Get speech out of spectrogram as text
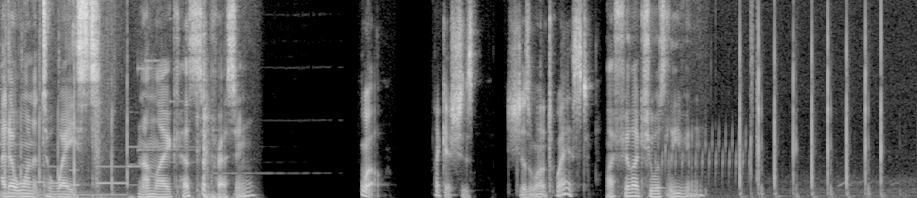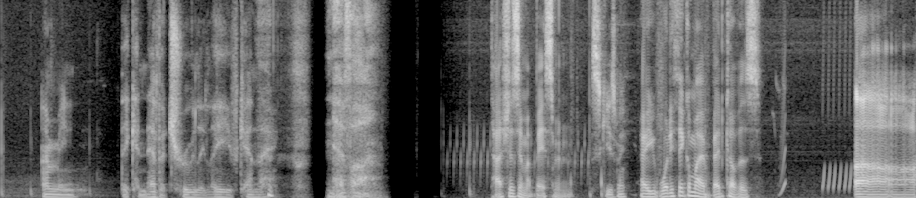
I don't want it to waste." And I'm like, "That's depressing." Well, I guess she's she doesn't want it to waste. I feel like she was leaving. I mean, they can never truly leave, can they? Never. Tasha's in my basement. Excuse me. Hey, what do you think of my bed covers? Uh,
